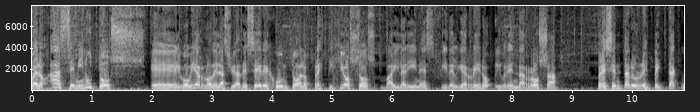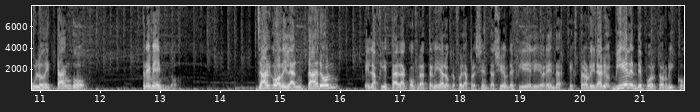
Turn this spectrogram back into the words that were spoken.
Bueno, hace minutos el gobierno de la ciudad de Ceres junto a los prestigiosos bailarines Fidel Guerrero y Brenda Rosa presentaron un espectáculo de tango tremendo. Ya algo adelantaron en la fiesta de la confraternidad, lo que fue la presentación de Fidel y de Brenda, extraordinario. Vienen de Puerto Rico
